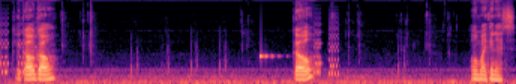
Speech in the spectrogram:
Okay, go, go. Go. Oh my goodness.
